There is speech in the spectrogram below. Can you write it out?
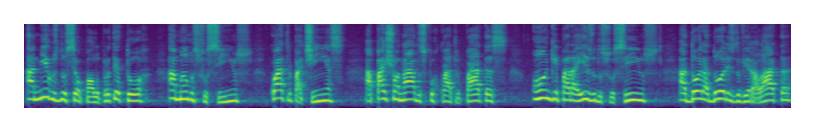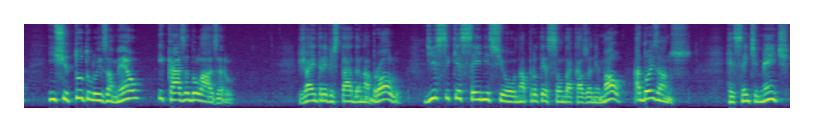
Amigos do Seu Paulo Protetor, Amamos Focinhos, Quatro Patinhas, Apaixonados por Quatro Patas, ONG Paraíso dos Focinhos, Adoradores do Vira-Lata, Instituto Luiz Amel e Casa do Lázaro. Já entrevistada Ana Brolo, disse que se iniciou na proteção da causa animal há dois anos. Recentemente,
